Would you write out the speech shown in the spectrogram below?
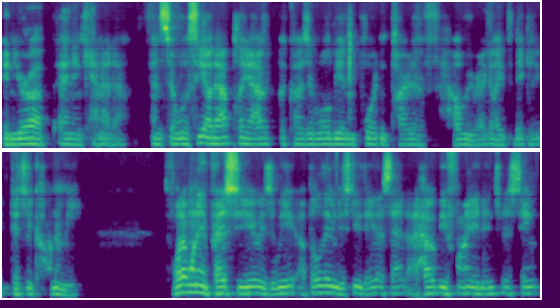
in Europe and in Canada. And so we'll see how that play out because it will be an important part of how we regulate the digital economy. So what I want to impress you is we are building this new data set. I hope you find it interesting.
